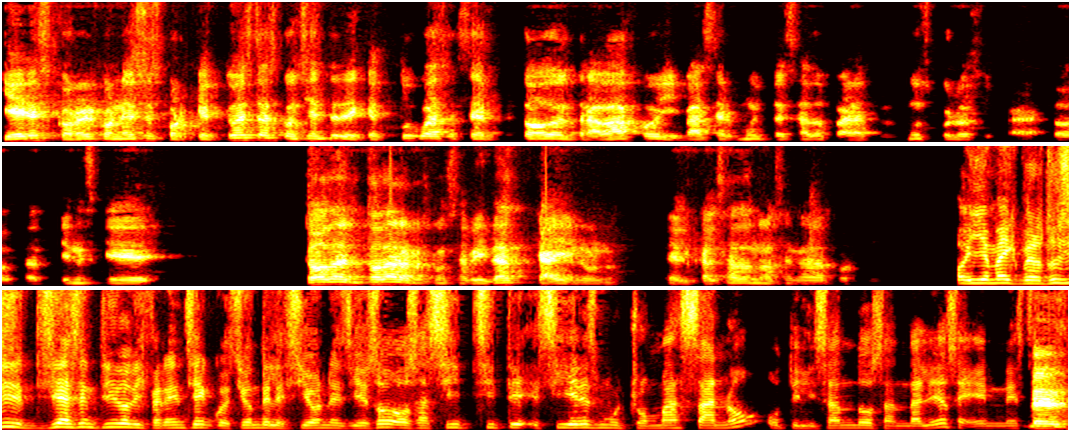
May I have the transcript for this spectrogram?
quieres correr con eso es porque tú estás consciente de que tú vas a hacer todo el trabajo y va a ser muy pesado para tus músculos y para todo. Tienes que, toda, toda la responsabilidad cae en uno. El calzado no hace nada por ti. Oye, Mike, pero tú sí, sí, has sentido diferencia en cuestión de lesiones y eso, o sea, sí, sí, te, sí eres mucho más sano utilizando sandalias en este Des,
